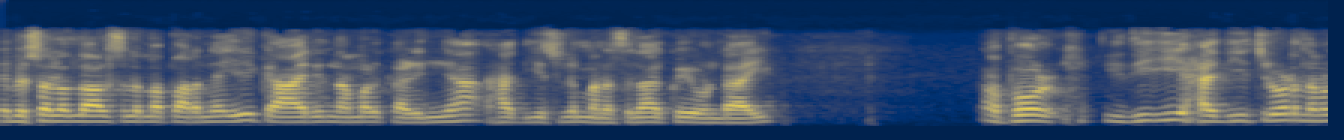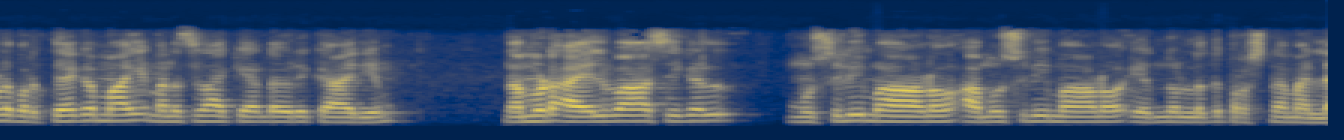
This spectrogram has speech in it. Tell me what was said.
നബി സല്ലാ വസ്ലമ പറഞ്ഞ ഈ കാര്യം നമ്മൾ കഴിഞ്ഞ ഹദീസിലും മനസ്സിലാക്കുകയുണ്ടായി. അപ്പോൾ ഇത് ഈ ഹദീസിലൂടെ നമ്മൾ പ്രത്യേകമായി മനസ്സിലാക്കേണ്ട ഒരു കാര്യം നമ്മുടെ അയൽവാസികൾ മുസ്ലിമാണോ അമുസ്ലിമാണോ എന്നുള്ളത് പ്രശ്നമല്ല.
